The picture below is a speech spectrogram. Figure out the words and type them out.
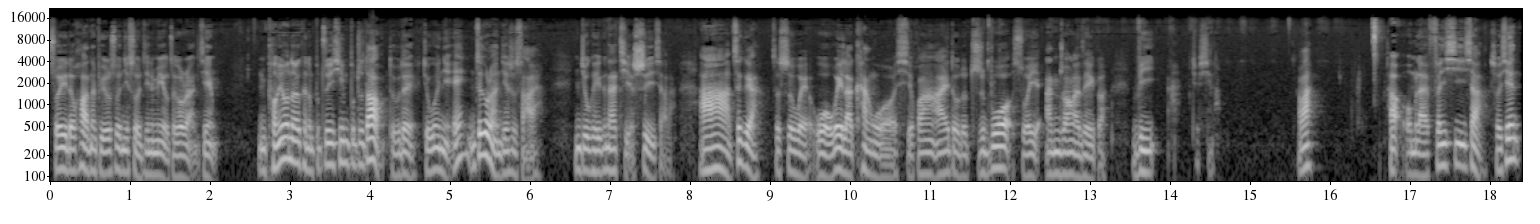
所以的话呢，比如说你手机里面有这个软件，你朋友呢可能不追星不知道，对不对？就问你，哎，你这个软件是啥呀？你就可以跟他解释一下了。啊，这个呀，这是为我为了看我喜欢 idol 的直播，所以安装了这个 V 啊就行了，好吧？好，我们来分析一下。首先，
